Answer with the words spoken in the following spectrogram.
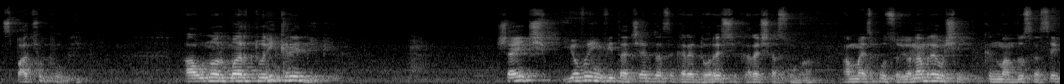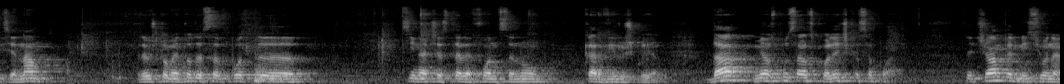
spațiu public a unor mărturii credibile. Și aici eu vă invit aceia de care doresc și care și asumă. Am mai spus-o. Eu n-am reușit, când m-am dus în secție, n-am reușit o metodă să pot uh, ține acest telefon să nu car virus cu el. Dar mi-au spus alți colegi că se poate. Deci eu am permisiunea,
